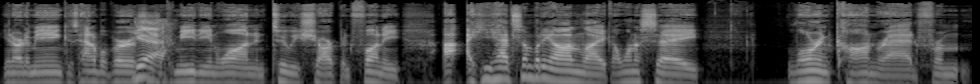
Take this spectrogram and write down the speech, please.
You know what I mean? Because Hannibal Buress Yeah. is a comedian, one, and two, he's sharp and funny. I, I- he had somebody on, like I want to say, Lauren Conrad from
